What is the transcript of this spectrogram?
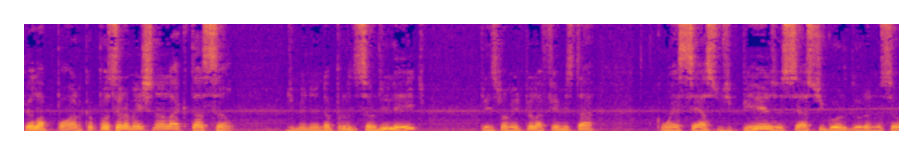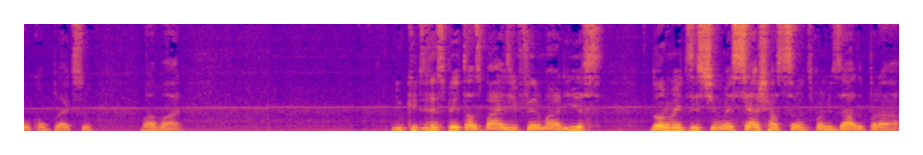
pela porca posteriormente na lactação, diminuindo a produção de leite, principalmente pela fêmea estar com excesso de peso, excesso de gordura no seu complexo mamário. No que diz respeito às baias enfermarias, normalmente existia um excesso de ração disponibilizado para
